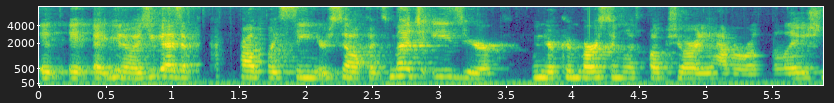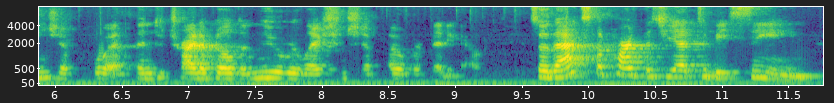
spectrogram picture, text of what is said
it, it, you know, as you guys have probably seen yourself, it's much easier when you're conversing with folks you already have a relationship with than to try to build a new relationship over video. So that's the part that's yet to be seen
